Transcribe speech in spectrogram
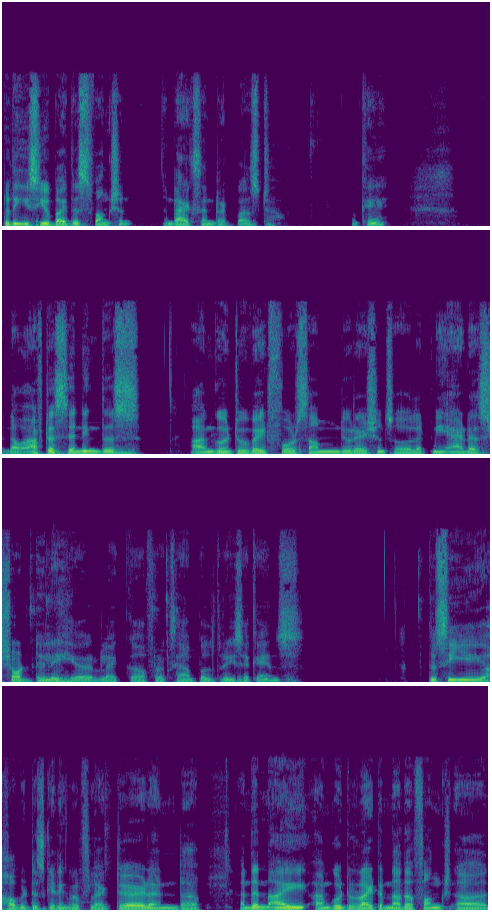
to the ECU by this function diag send request. Okay. Now after sending this I'm going to wait for some duration. So let me add a short delay here like uh, for example three seconds to see how it is getting reflected. And uh, and then I I'm going to write another function uh,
